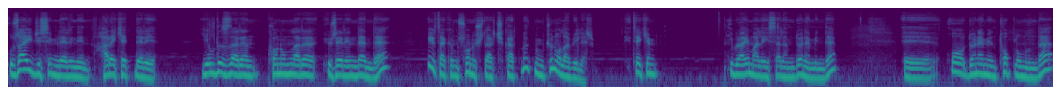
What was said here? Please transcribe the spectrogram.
uzay cisimlerinin hareketleri, yıldızların konumları üzerinden de bir takım sonuçlar çıkartmak mümkün olabilir. Nitekim İbrahim Aleyhisselam döneminde e, o dönemin toplumunda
